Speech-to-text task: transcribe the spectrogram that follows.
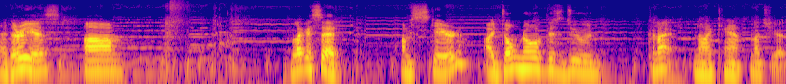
Yeah, there he is. Um, like I said, I'm scared. I don't know if this dude. Can I? No, I can't. Not yet.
